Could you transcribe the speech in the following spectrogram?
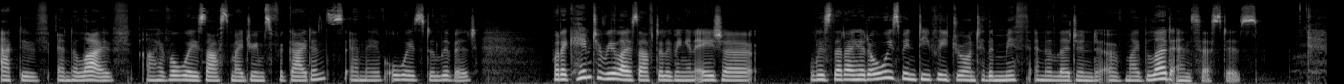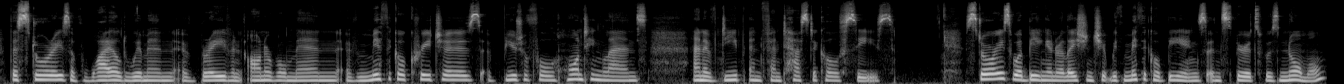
active, and alive. I have always asked my dreams for guidance, and they have always delivered. What I came to realize after living in Asia was that I had always been deeply drawn to the myth and the legend of my blood ancestors. The stories of wild women, of brave and honorable men, of mythical creatures, of beautiful, haunting lands, and of deep and fantastical seas. Stories where being in relationship with mythical beings and spirits was normal,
